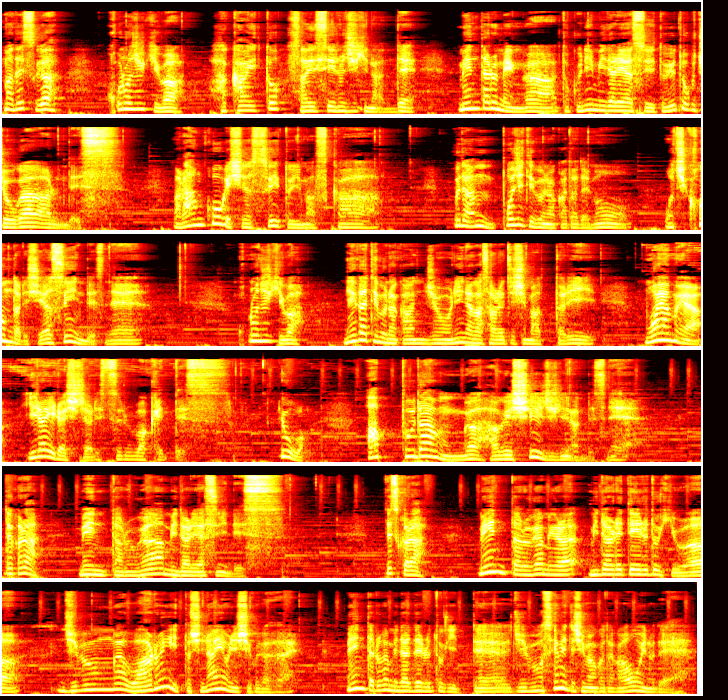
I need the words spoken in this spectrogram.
まあですが、この時期は破壊と再生の時期なんで、メンタル面が特に乱れやすいという特徴があるんです。まあ、乱高下しやすいと言いますか、普段ポジティブな方でも落ち込んだりしやすいんですね。この時期はネガティブな感情に流されてしまったり、もやもやイライラしたりするわけです。要は、アップダウンが激しい時期なんですね。だから、メンタルが乱れやすいんです。ですから、メンタルが乱れている時は、自分が悪いとしないようにしてください。メンタルが乱れている時って自分を責めてしまう方が多いので、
